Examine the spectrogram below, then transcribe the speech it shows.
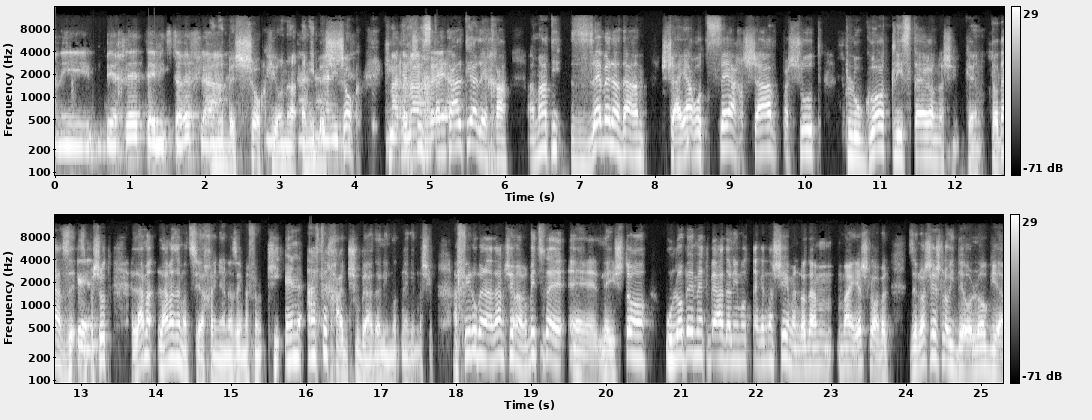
אני בהחלט uh, מצטרף ל... אני בשוק, יונה, אני בשוק. כי איך שהסתכלתי עליך, אמרתי, זה בן אדם שהיה רוצה עכשיו פשוט פלוגות להסתער על נשים, כן, אתה יודע, זה, כן. זה פשוט, למה, למה זה מצליח העניין הזה עם הפעמים? כי אין אף אחד שהוא בעד אלימות נגד נשים. אפילו בן אדם שמרביץ ל, אה, לאשתו, הוא לא באמת בעד אלימות נגד נשים, אני לא יודע מה יש לו, אבל זה לא שיש לו אידיאולוגיה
